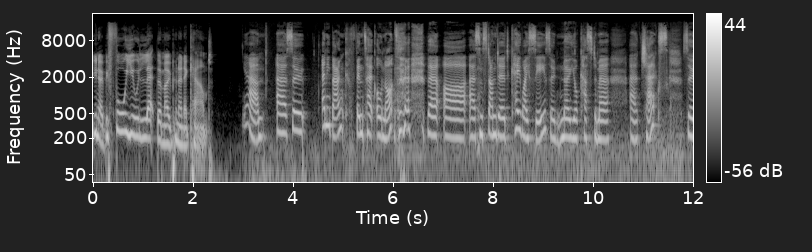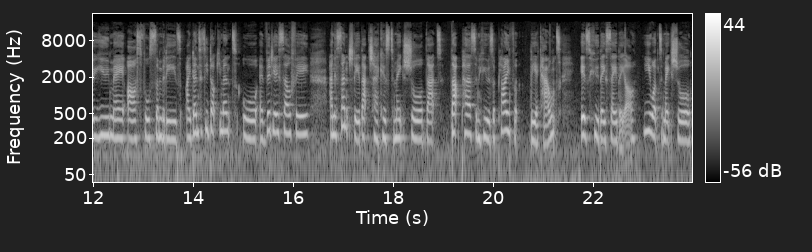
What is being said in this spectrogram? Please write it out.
you know, before you let them open an account? Yeah. Uh, so any bank, fintech or not, there are uh, some standard KYC, so know your customer uh, checks. So you may ask for somebody's identity document or a video selfie, and essentially that check is to make sure that that person who is applying for the account is who they say they are. You want to make sure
